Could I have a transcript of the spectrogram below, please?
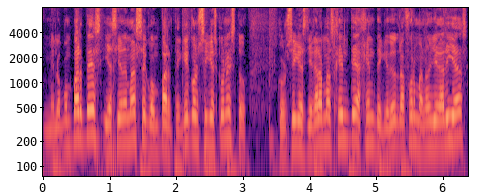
me lo compartes y así además se comparte. ¿Qué consigues con esto? Consigues llegar a más gente, a gente que de otra forma no llegarías,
